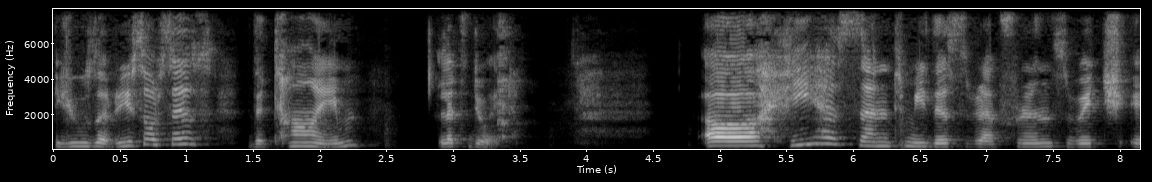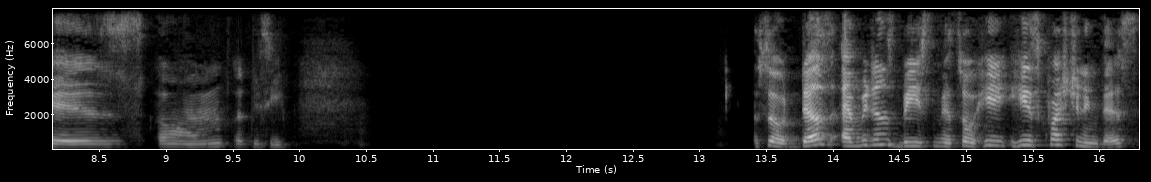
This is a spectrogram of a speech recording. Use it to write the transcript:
use the resources the time. Let's do it. Uh, he has sent me this reference, which is, um, let me see. So does evidence-based, so he, he's questioning this.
